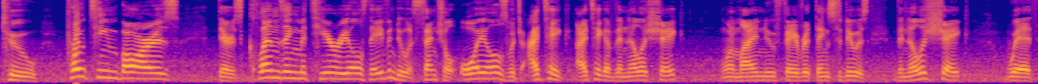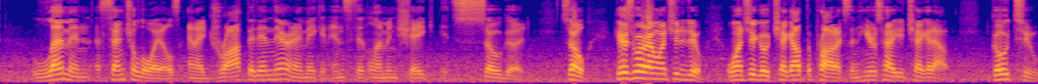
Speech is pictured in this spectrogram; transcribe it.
to protein bars. There's cleansing materials. They even do essential oils, which I take I take a vanilla shake. One of my new favorite things to do is vanilla shake with lemon essential oils and I drop it in there and I make an instant lemon shake. It's so good. So, here's what I want you to do. I want you to go check out the products and here's how you check it out. Go to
